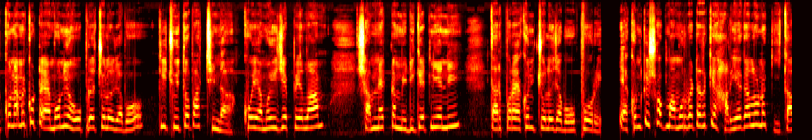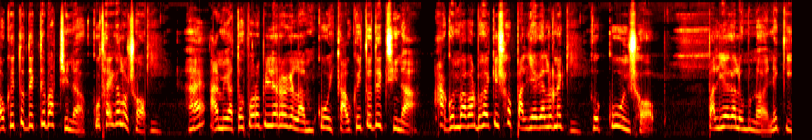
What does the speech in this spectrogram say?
এখন আমি কোটা এমনই ওপরে চলে যাব, কিছুই তো পাচ্ছি না। কই আমি যে পেলাম, সামনে একটা মেডিকেট নিয়ে নিই, তারপরে এখন চলে যাব ওপরে। এখন কি সব মামুর বেটারকে হারিয়ে গেল নাকি? কাউকে তো দেখতে পাচ্ছি না। কোথায় গেল সব? হ্যাঁ আমি এত বড় হয়ে গেলাম, কই কাউকেই তো দেখছি না। আগুন বাবার ভয়ে কি সব পালিয়ে গেল নাকি? ও কই সব? পালিয়ে গেল মনে হয় নাকি?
